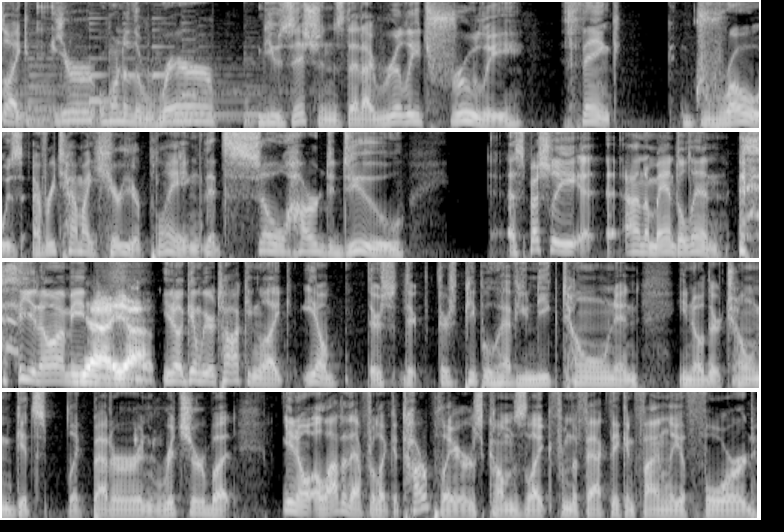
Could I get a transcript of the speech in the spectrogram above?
Like you're one of the rare musicians that I really truly think grows every time I hear you're playing. That's so hard to do, especially uh, on a mandolin. you know, I mean, yeah, yeah. You know, again, we were talking like, you know, there's there, there's people who have unique tone, and you know, their tone gets like better and richer, but you know, a lot of that for like guitar players comes like from the fact they can finally afford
